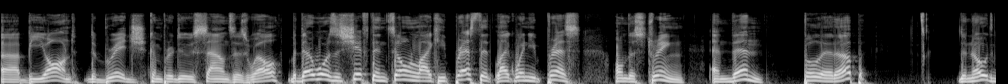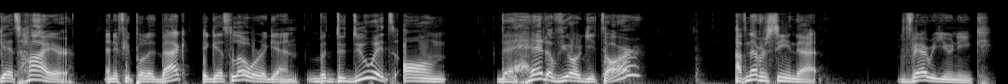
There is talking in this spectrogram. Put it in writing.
uh, beyond the bridge can produce sounds as well, but there was a shift in tone, like he pressed it, like when you press on the string and then pull it up, the note gets higher. And if you pull it back, it gets lower again. But to do it on the head of your guitar, I've never seen that. Very unique.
